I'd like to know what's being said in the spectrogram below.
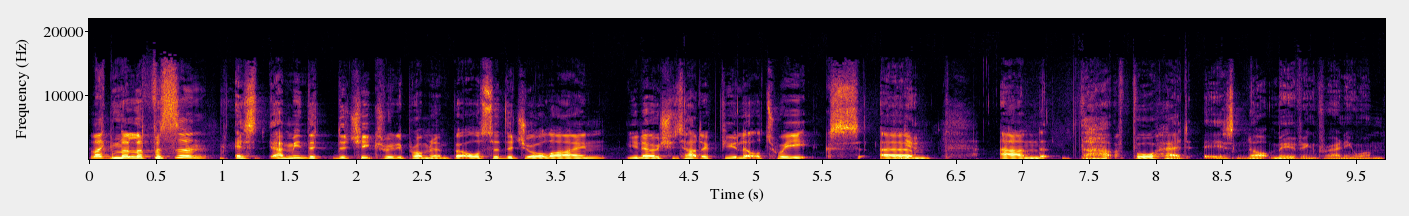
Like Maleficent. It's, I mean, the, the cheek's really prominent, but also the jawline. You know, she's had a few little tweaks. Um, And that forehead is not moving for anyone.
